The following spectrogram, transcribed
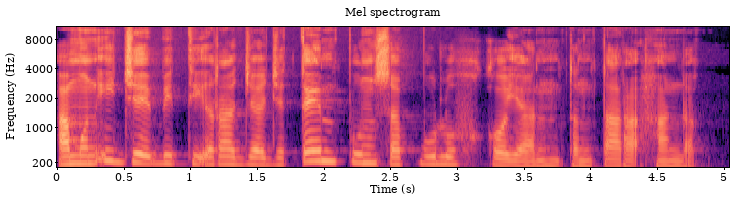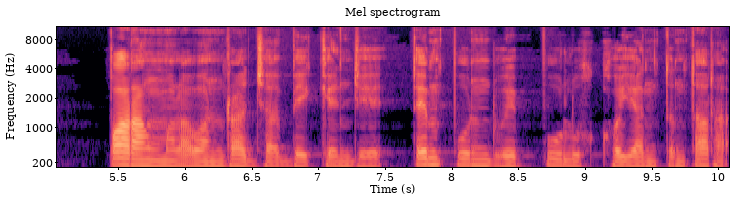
Amun ije biti raja je tempun sepuluh koyan tentara hendak parang melawan raja beken je tempun dua puluh koyan tentara.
